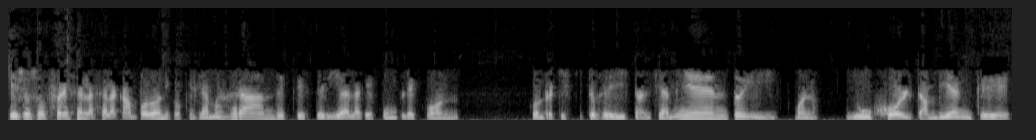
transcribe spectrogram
ellos ofrecen la sala campodónico, que es la más grande, que sería la que cumple con, con requisitos de distanciamiento y, bueno, y un hall también que,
